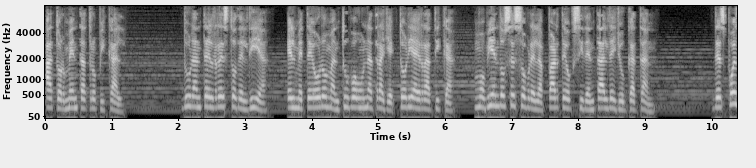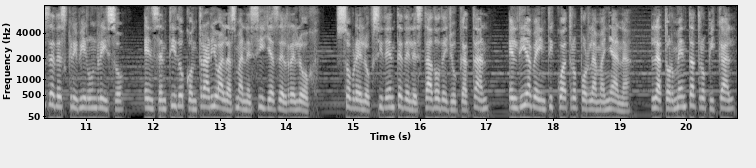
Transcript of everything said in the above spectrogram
a tormenta tropical. Durante el resto del día, el meteoro mantuvo una trayectoria errática, moviéndose sobre la parte occidental de Yucatán. Después de describir un rizo, en sentido contrario a las manecillas del reloj, sobre el occidente del estado de Yucatán, el día 24 por la mañana, la tormenta tropical,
